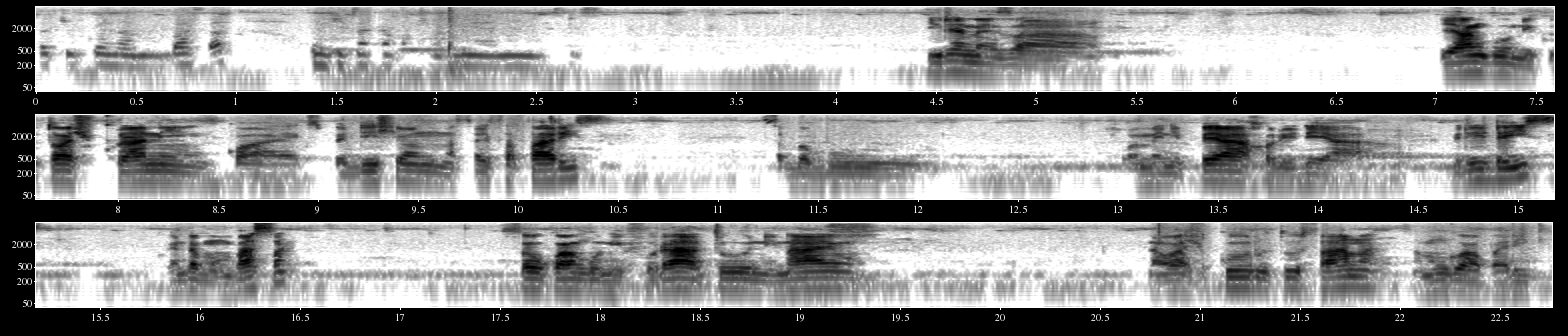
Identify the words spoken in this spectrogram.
tatu kwenda Mombasa. Ungetaka kutumia nini? Ile naweza yangu ni kutoa shukrani kwa Expedition Masai Safaris sababu wamenipea holiday ya three days kwenda Mombasa. So kwangu ni furaha tu ninayo, nawashukuru tu sana na Mungu awabariki.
